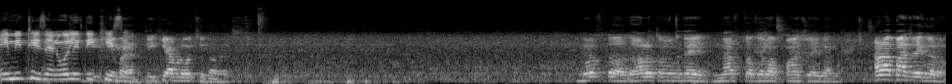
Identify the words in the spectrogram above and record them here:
એ મીઠી છે ને ઓલી તીખી છે. તીખી આપણે ઓછી ભાવે છે. મસ્ત તો તમે બધા નાસ્તો કરો પાંચ વાગ્યાનો. સાડા પાંચ વાગ્યાનો.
